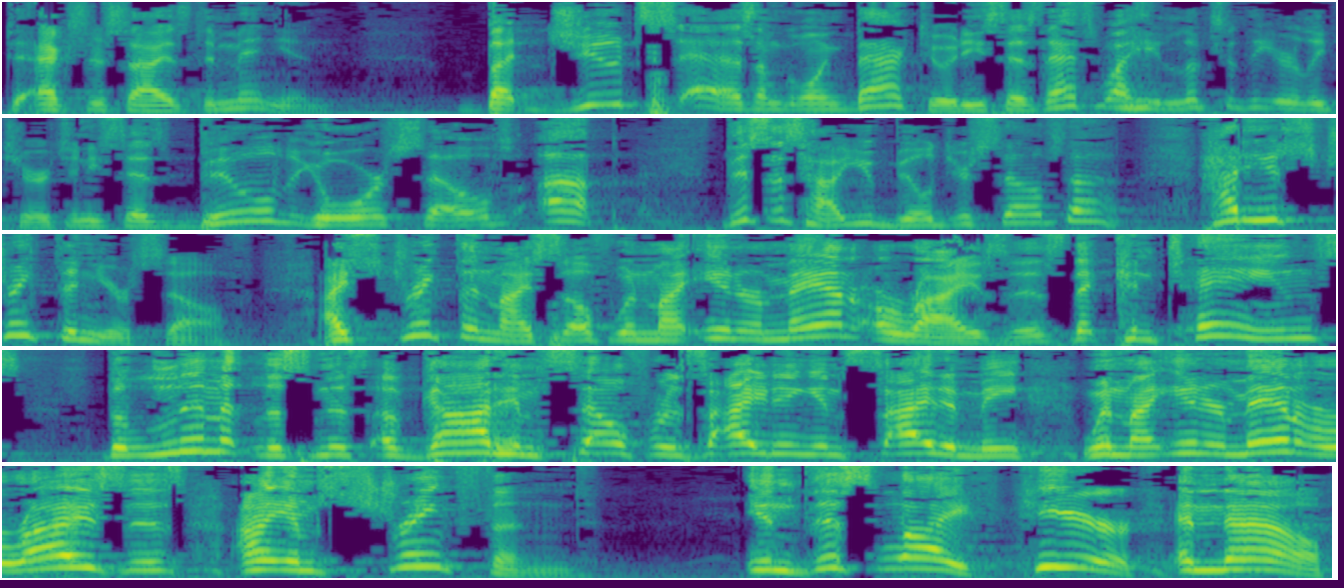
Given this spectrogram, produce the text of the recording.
to exercise dominion. But Jude says, I'm going back to it, he says, that's why he looks at the early church and he says, build yourselves up. This is how you build yourselves up. How do you strengthen yourself? I strengthen myself when my inner man arises that contains the limitlessness of God Himself residing inside of me. When my inner man arises, I am strengthened in this life, here and now,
